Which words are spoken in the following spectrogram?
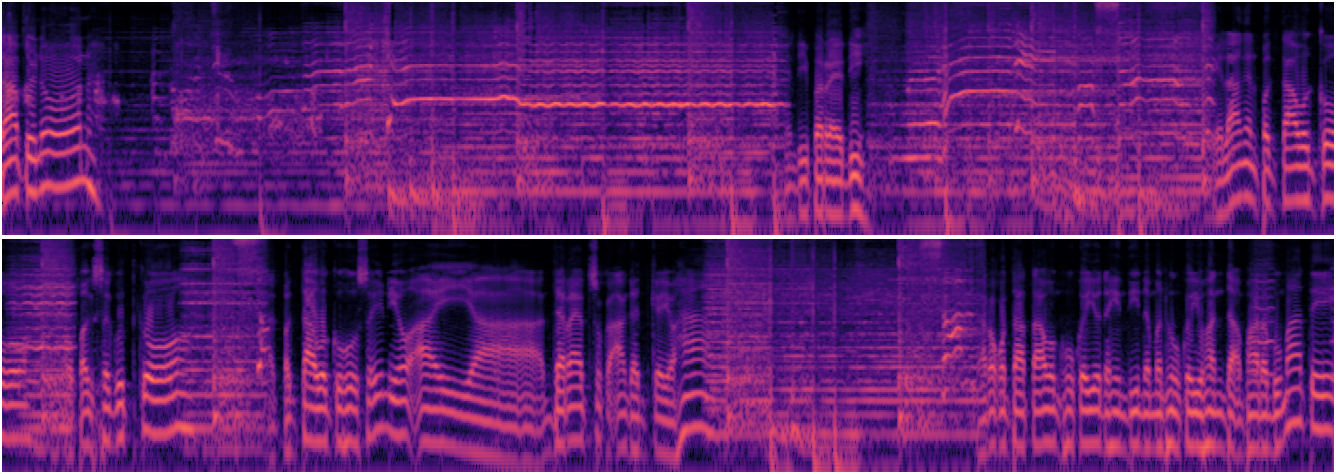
afternoon. I can. Hindi pa ready. Kailangan pagtawag ko o pagsagot ko at pagtawag ko ho sa inyo ay ah, diretso kaagad kayo ha. Pero kung tatawag ho kayo na hindi naman ho kayo handa para bumati,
